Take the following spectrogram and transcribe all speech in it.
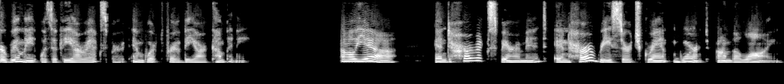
Her roommate was a VR expert and worked for a VR company. Oh, yeah, and her experiment and her research grant weren't on the line.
